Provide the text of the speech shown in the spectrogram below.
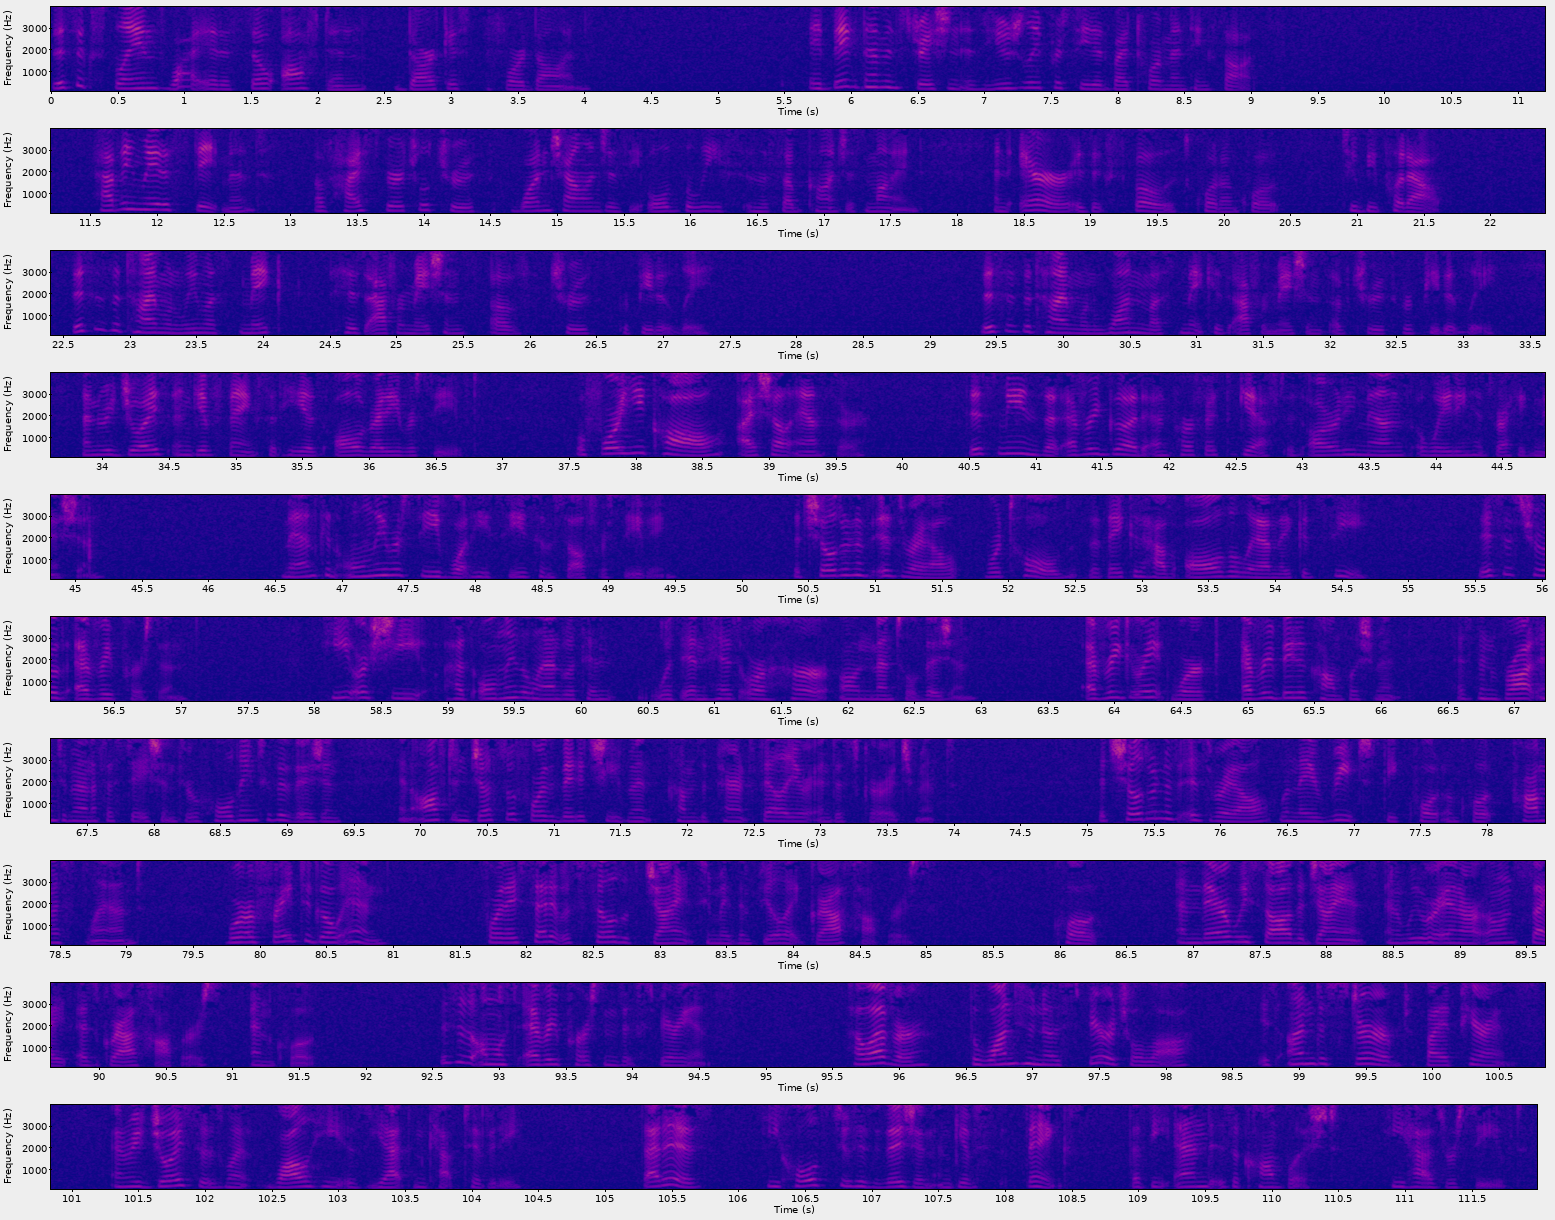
This explains why it is so often darkest before dawn. A big demonstration is usually preceded by tormenting thoughts. Having made a statement of high spiritual truth, one challenges the old beliefs in the subconscious mind, and error is exposed, quote unquote, to be put out. This is the time when we must make his affirmations of truth repeatedly. This is the time when one must make his affirmations of truth repeatedly, and rejoice and give thanks that he has already received. Before ye call, I shall answer. This means that every good and perfect gift is already man's awaiting his recognition. Man can only receive what he sees himself receiving. The children of Israel were told that they could have all the land they could see. This is true of every person. He or she has only the land within, within his or her own mental vision. Every great work, every big accomplishment, has been brought into manifestation through holding to the vision, and often just before the big achievement comes apparent failure and discouragement. The children of Israel, when they reached the quote-unquote promised land, were afraid to go in, for they said it was filled with giants who made them feel like grasshoppers. Quote, and there we saw the giants, and we were in our own sight as grasshoppers. This is almost every person's experience. However, the one who knows spiritual law is undisturbed by appearance, and rejoices when, while he is yet in captivity. That is, he holds to his vision and gives thanks that the end is accomplished, he has received.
